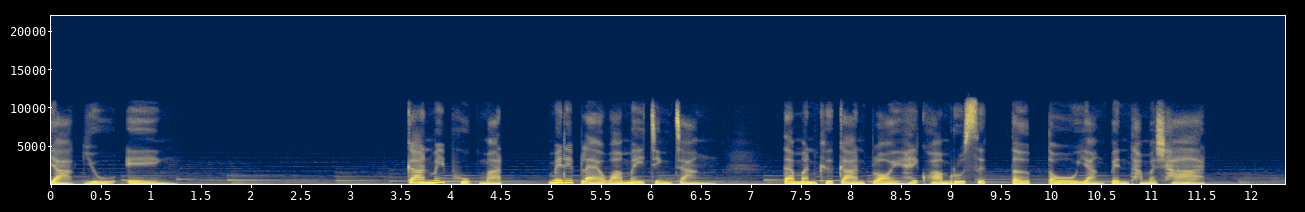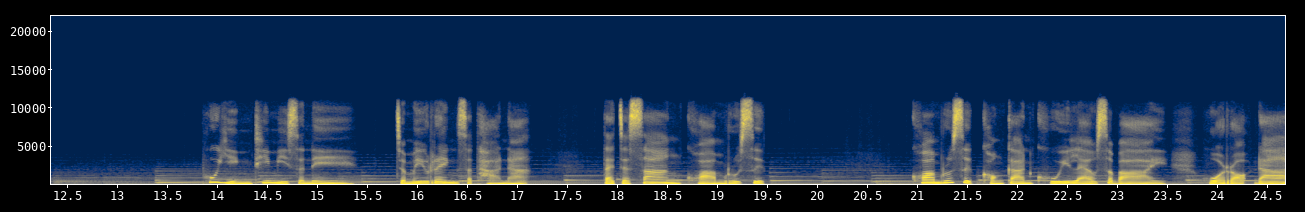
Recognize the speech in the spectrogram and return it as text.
อยากอยู่เอง การไม่ผูกมัดไม่ได้แปลว่าไม่จริงจัง แต่มันคือการปล่อยให้ความรู้สึกเติบโตอย่างเป็นธรรมชาติ ผู้หญิงที่มีเสน่ห์จะไม่เร่งสถานะ แต่จะสร้างความรู้สึก ความรู้สึกของการคุยแล้วสบาย หัวเราะได้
